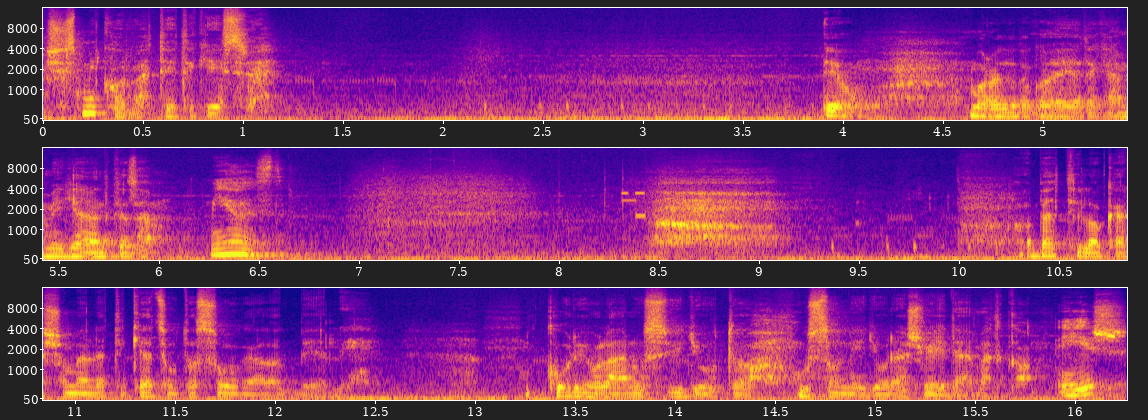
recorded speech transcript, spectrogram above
És ezt mikor vettétek észre? Jó, maradjatok a helyeteken, még jelentkezem. Mi az? A Betty lakása melletti kecóta szolgálat bérli. Coriolanus ügy óta 24 órás védelmet kap. És?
